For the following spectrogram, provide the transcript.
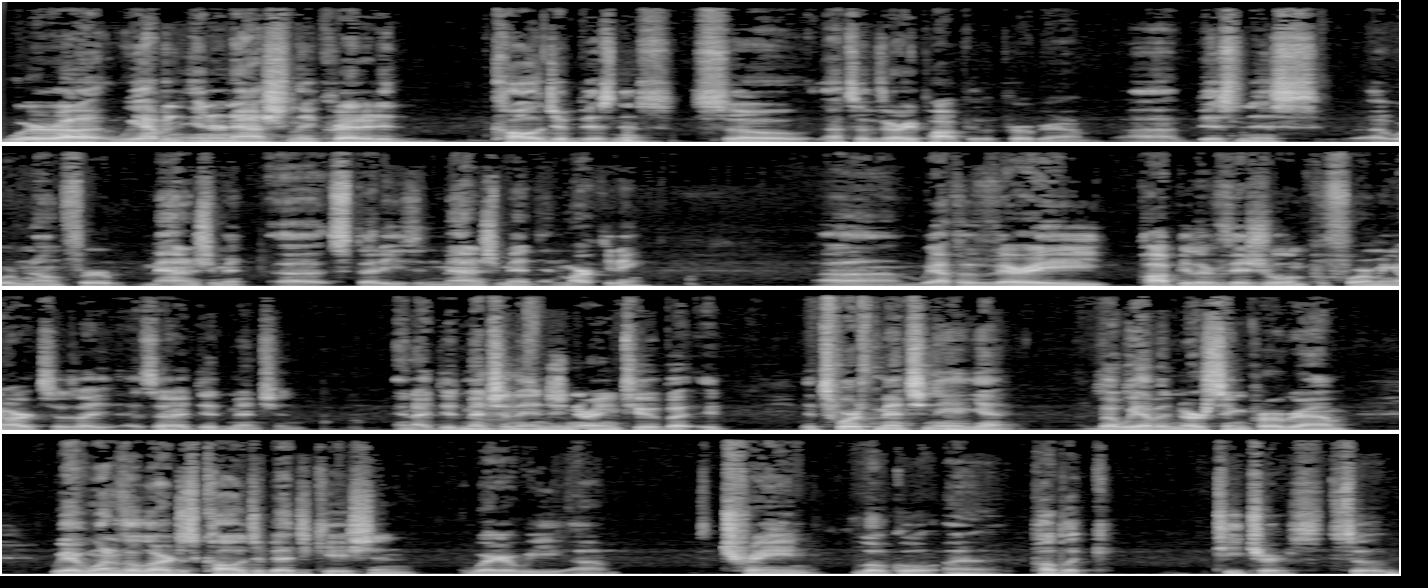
we're uh, we have an internationally accredited College of Business, so that's a very popular program. Uh, business, uh, we're known for management uh, studies in management and marketing. Um, we have a very popular visual and performing arts, as I as I did mention and I did mention the mm. engineering too, but it, it's worth mentioning again. But we have a nursing program. We have one of the largest college of education where we um, train local uh, public teachers, so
